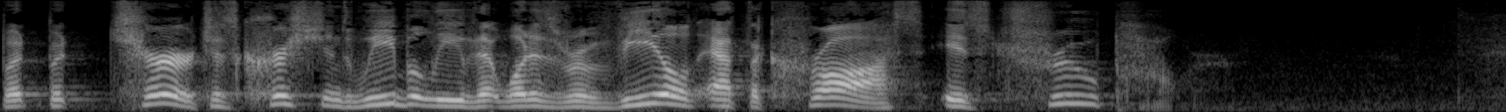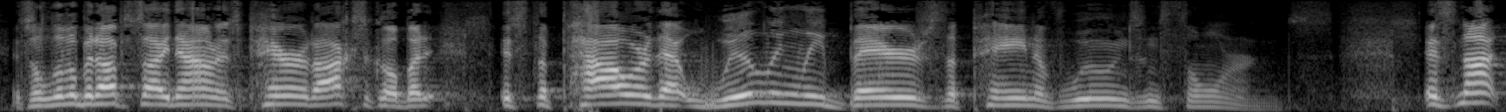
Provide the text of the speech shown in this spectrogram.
But, but, church, as Christians, we believe that what is revealed at the cross is true power. It's a little bit upside down, it's paradoxical, but it's the power that willingly bears the pain of wounds and thorns. It's not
